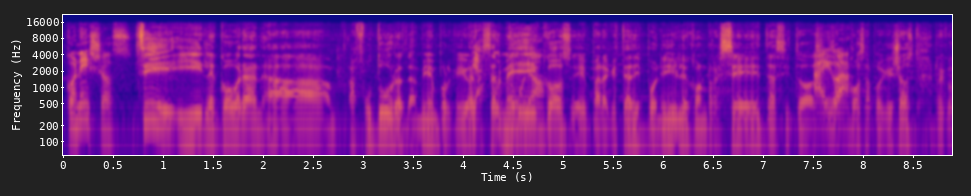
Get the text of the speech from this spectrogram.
con ellos. Sí, y le cobran a, a futuro también, porque iban Y a, a ser médicos eh, para que esté disponible con recetas y todas Ahí esas va. cosas, porque ellos, recordemos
